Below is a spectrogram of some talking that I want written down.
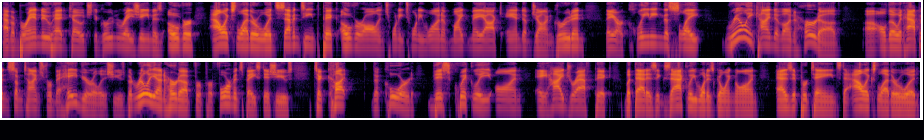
have a brand new head coach. The Gruden regime is over. Alex Leatherwood, 17th pick overall in 2021 of Mike Mayock and of Jon Gruden. They are cleaning the slate, really kind of unheard of. Uh, although it happens sometimes for behavioral issues, but really unheard of for performance based issues to cut the cord this quickly on a high draft pick, but that is exactly what is going on as it pertains to Alex Leatherwood,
